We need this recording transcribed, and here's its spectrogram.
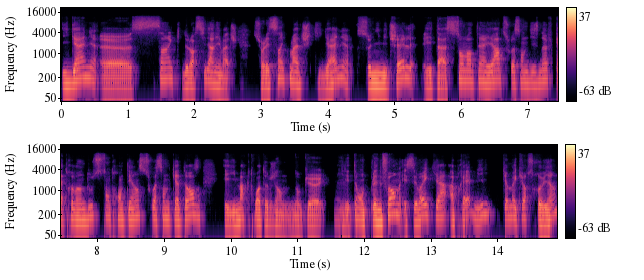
Il gagne euh, 5 de leurs 6 derniers matchs. Sur les 5 matchs qu'il gagne, Sonny Mitchell est à 121 yards, 79, 92, 131, 74 et il marque 3 touchdowns. Donc, euh, mmh. il était en pleine forme. Et c'est vrai qu'il y a après, Mim, Kamakers revient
